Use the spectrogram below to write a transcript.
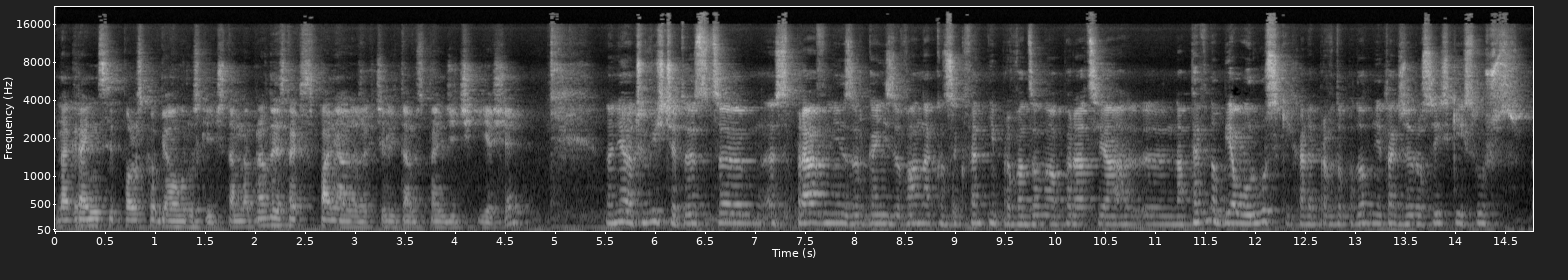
na granicy polsko-białoruskiej? Czy tam naprawdę jest tak wspaniale, że chcieli tam spędzić jesień? No nie, oczywiście, to jest e, sprawnie zorganizowana, konsekwentnie prowadzona operacja e, na pewno białoruskich, ale prawdopodobnie także rosyjskich służb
